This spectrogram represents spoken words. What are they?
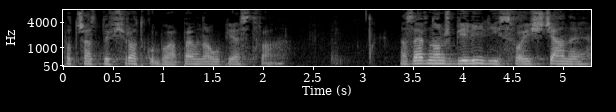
podczas gdy w środku była pełna upiestwa. Na zewnątrz bielili swoje ściany,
